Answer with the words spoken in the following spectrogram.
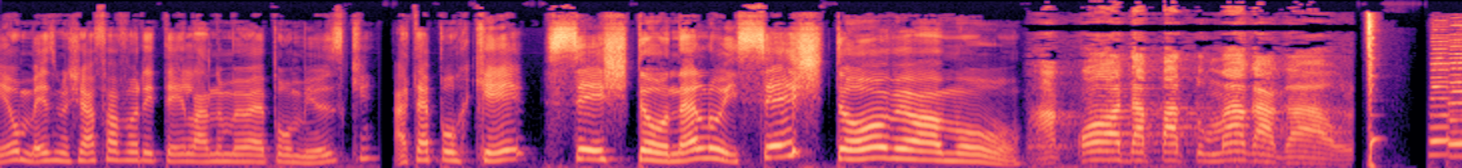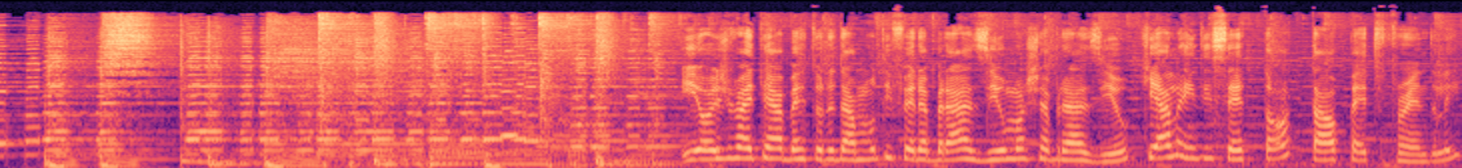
Eu mesmo já favoritei lá no meu Apple Music. Até porque sextou, né, Luiz? Sextou, meu amor. Acorda pra tomar gagal. E hoje vai ter a abertura da Multifeira Brasil Mostra Brasil, que além de ser total pet friendly,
